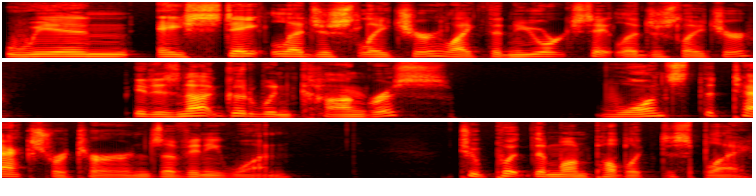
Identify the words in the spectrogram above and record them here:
when a state legislature, like the New York State legislature, it is not good when Congress wants the tax returns of anyone to put them on public display.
